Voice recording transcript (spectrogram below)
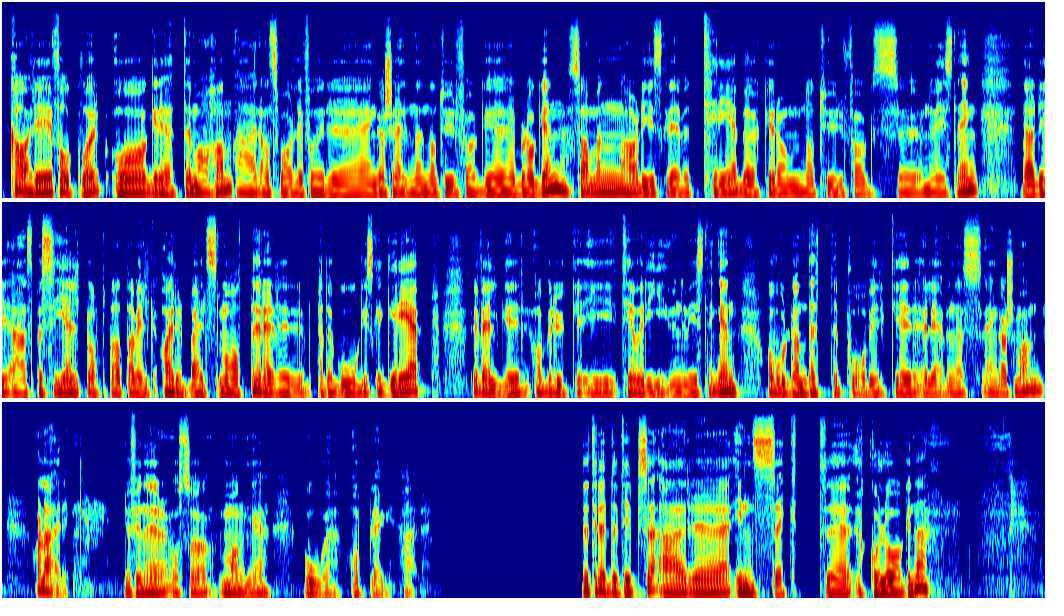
Kari Folkvork og Grete Mahan er ansvarlig for eh, engasjerende naturfagbloggen. Sammen har de skrevet tre bøker om naturfagsundervisning, der de er spesielt opptatt av hvilke arbeidsmåter eller pedagogiske grep vi velger å bruke i teoriundervisningen, og hvordan dette påvirker elevenes engasjement og læring. Du finner også mange gode opplegg her. Det tredje tipset er eh, insekt nettøkologene.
